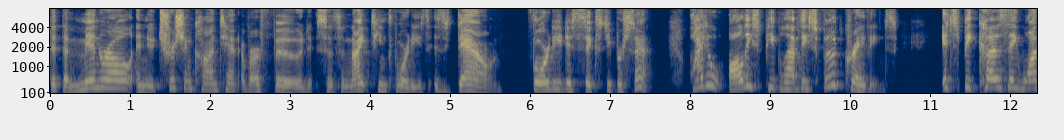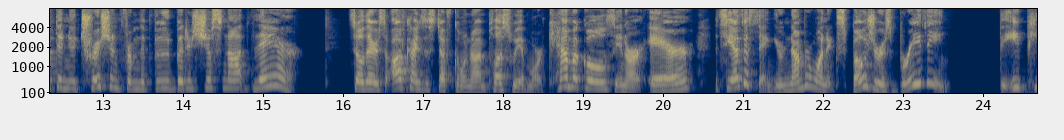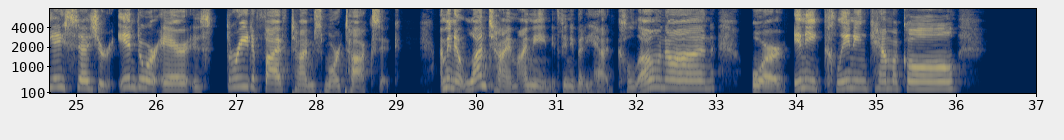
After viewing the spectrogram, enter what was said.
that the mineral and nutrition content of our food since the 1940s is down 40 to 60%. Why do all these people have these food cravings? It's because they want the nutrition from the food, but it's just not there. So there's all kinds of stuff going on. Plus, we have more chemicals in our air. It's the other thing. Your number one exposure is breathing. The EPA says your indoor air is three to five times more toxic. I mean, at one time, I mean, if anybody had cologne on or any cleaning chemical,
